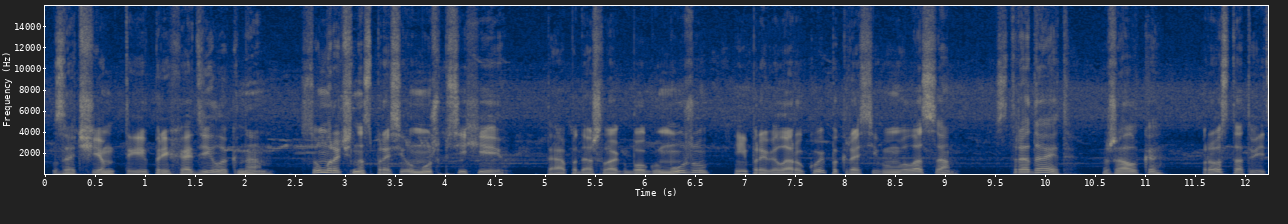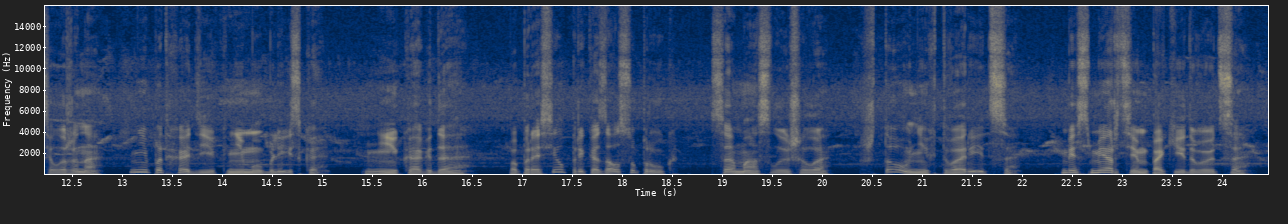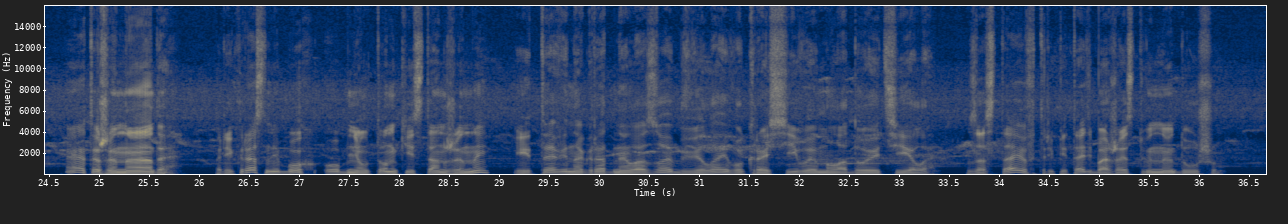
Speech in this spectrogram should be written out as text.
«Зачем ты приходила к нам?» — сумрачно спросил муж Психею. Та подошла к богу мужу и провела рукой по красивым волосам. «Страдает, жалко», — просто ответила жена. Не подходи к нему близко. Никогда. Попросил, приказал супруг. Сама слышала, что у них творится. Бессмертием покидываются. Это же надо. Прекрасный бог обнял тонкий стан жены, и та виноградной лозой обвела его красивое молодое тело, заставив трепетать божественную душу.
